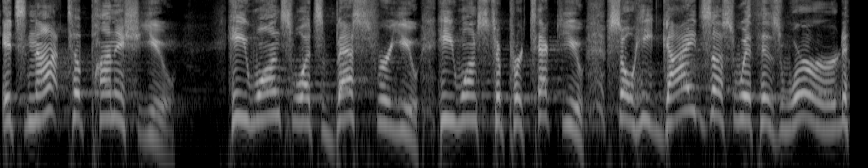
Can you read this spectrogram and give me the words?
It's not to punish you. He wants what's best for you. He wants to protect you. So he guides us with his word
